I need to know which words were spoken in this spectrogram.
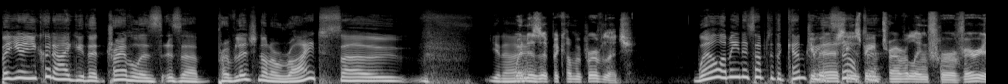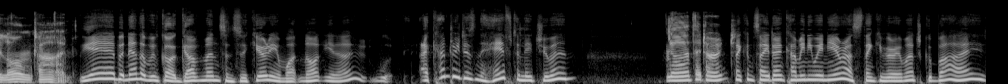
But you know, you could argue that travel is, is a privilege, not a right. So, you know, When does it become a privilege? well, I mean, it's up to the country Humanity has been to- traveling for a very long time. yeah, but now that we've got governments and security and whatnot, you know, a country doesn't have to let you in. No, they don't. They can say, "Don't come anywhere near us. Thank you very much. Goodbye."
